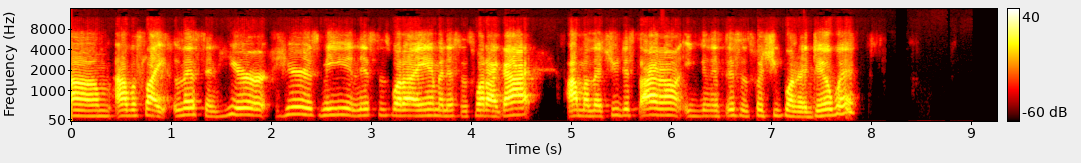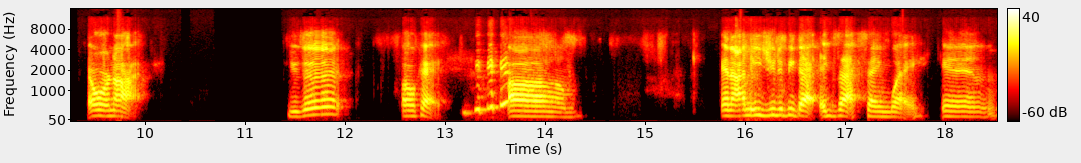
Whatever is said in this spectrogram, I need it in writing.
um, i was like listen here here is me and this is what i am and this is what i got i'm gonna let you decide on even if this is what you want to deal with or not you good okay um and I need you to be that exact same way. And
